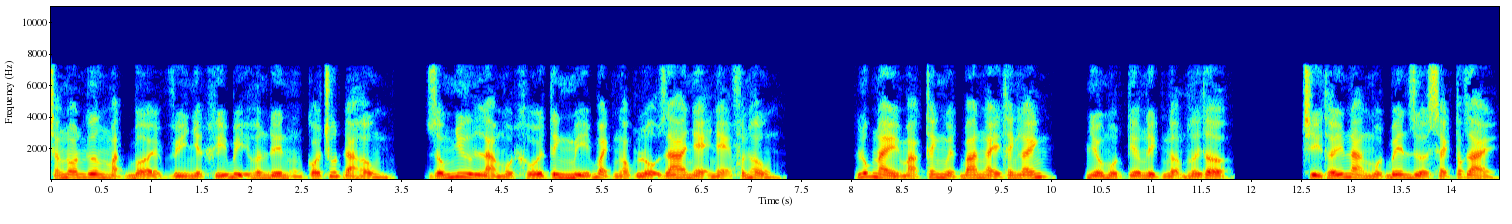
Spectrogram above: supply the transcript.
trắng non gương mặt bởi vì nhiệt khí bị hơn đến có chút đà hồng, giống như là một khối tinh mỹ bạch ngọc lộ ra nhẹ nhẹ phấn hồng. Lúc này Mạc Thanh Nguyệt ban ngày thanh lãnh, nhiều một tiêm lịch ngậm hơi thở. Chỉ thấy nàng một bên rửa sạch tóc dài,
